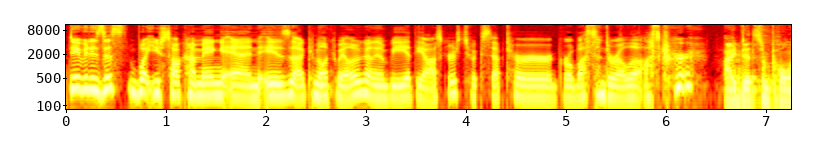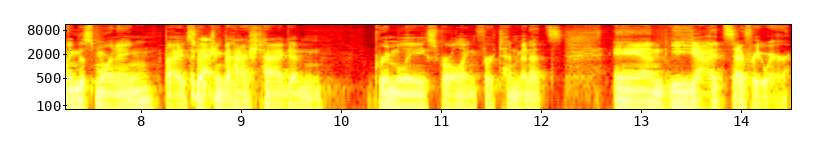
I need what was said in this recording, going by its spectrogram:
David, is this what you saw coming? And is uh, Camila Cabello going to be at the Oscars to accept her Girl Boss Cinderella Oscar? I did some polling this morning by Okay. searching the hashtag and grimly scrolling for 10 minutes. And yeah, it's everywhere.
